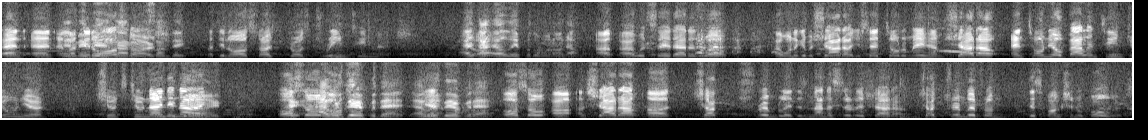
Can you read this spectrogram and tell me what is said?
And and, and, And Latino All Stars. Sunday. Latino All Stars draws Dream Team next. I got LA for the win on that one. I, I would say that as well. I want to give a shout out. You said Total Mayhem. Shout out Antonio Valentin Jr. Shoots 299. Also, I, I was also, there for that. I Yeah. was there for that. Also, uh, a shout out uh, Chuck Trimblett. This is not necessarily a shout out. Chuck Trimblett from Dysfunctional Bowlers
